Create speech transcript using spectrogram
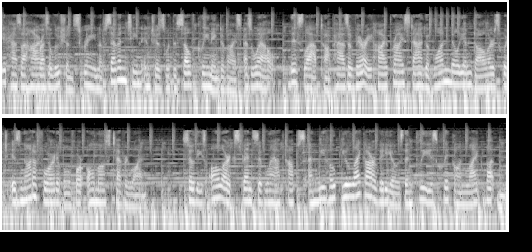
It has a high-resolution screen of 17 inches with a self-cleaning device as well. This laptop has a very high price tag of $1 million which is not affordable for almost everyone. So these all are expensive laptops and we hope you like our videos then please click on like button.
